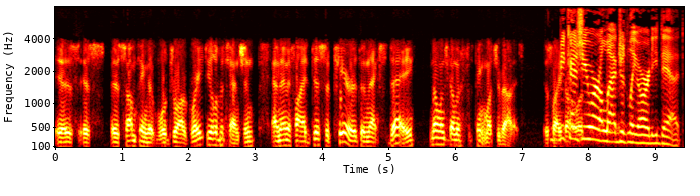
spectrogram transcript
is is is something that will draw a great deal of attention. And then if I disappear the next day, no one's going to think much about it. It's like because oh, you were allegedly already dead.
